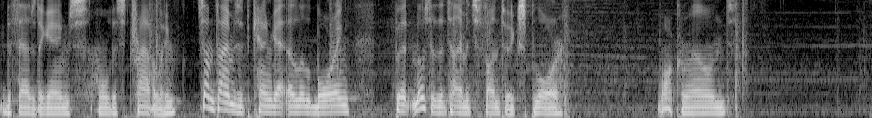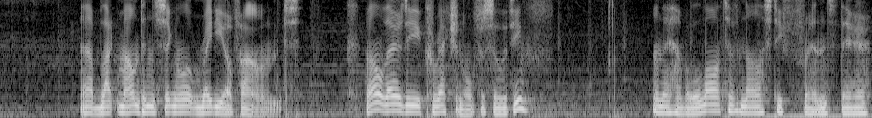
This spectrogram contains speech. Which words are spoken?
Bethesda games, all this traveling. Sometimes it can get a little boring, but most of the time it's fun to explore. Walk around. Ah, Black Mountain signal radio found. Well, there's the correctional facility. And they have a lot of nasty friends there.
